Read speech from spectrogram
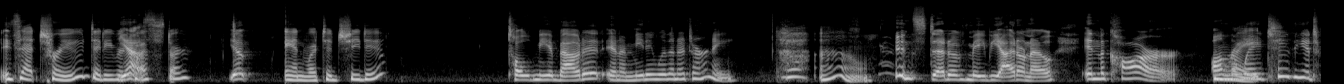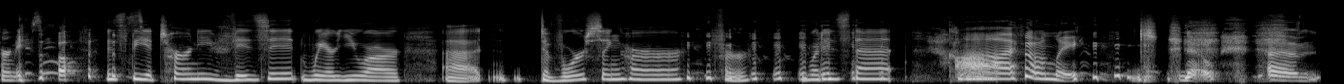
Is that true? Did he Yes. request her? yep. And what did she do? Told me about it in a meeting with an attorney. Oh, instead of maybe I don't know in the car on the way to the attorney's office. is the attorney visit where you are uh, divorcing her for what is that? Ah, if only. no, um,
